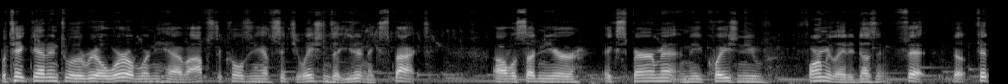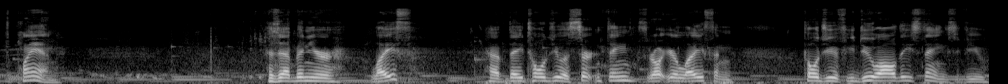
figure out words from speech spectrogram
But take that into the real world when you have obstacles and you have situations that you didn't expect. All of a sudden, your experiment and the equation you've formulated doesn't fit, doesn't fit the plan. Has that been your life? Have they told you a certain thing throughout your life and told you if you do all these things, if you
